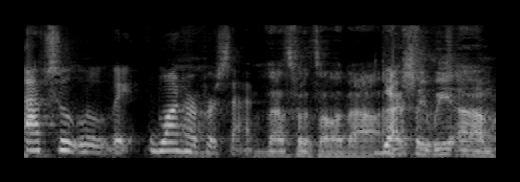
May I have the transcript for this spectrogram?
Absolutely. 100%. That's what it's all about. Yes. Actually, we um,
